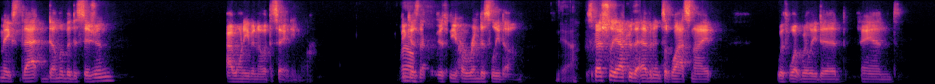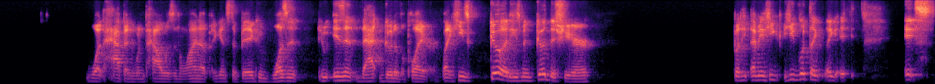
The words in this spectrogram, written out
makes that dumb of a decision, I won't even know what to say anymore. Because that would just be horrendously dumb. Yeah. Especially after the evidence of last night with what Willie did and what happened when Powell was in the lineup against a big who wasn't who isn't that good of a player. Like he's good, he's been good this year, but he, I mean he he looked like like it, it's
